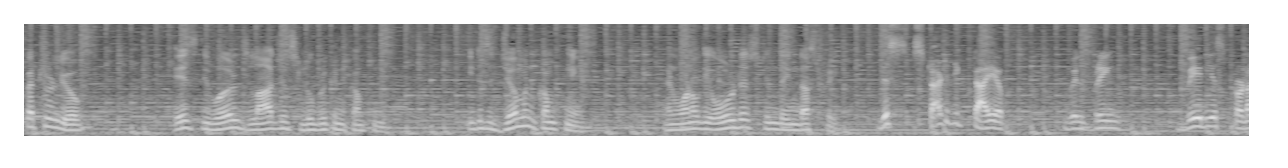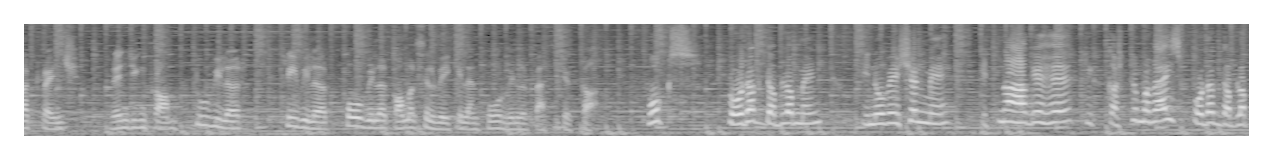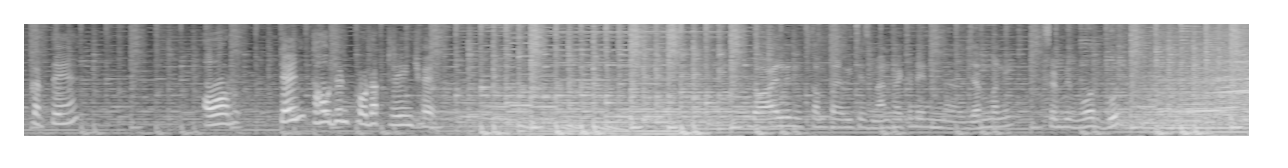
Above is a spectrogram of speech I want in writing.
Petrolube is the world's largest lubricant company. It is a German company and one of the oldest in the industry. This strategic tie-up will bring various product range ranging from two-wheeler, three-wheeler, four-wheeler commercial vehicle and four-wheeler passenger car. Fuchs product development innovation में इतना आगे है कि कस्टमराइज product develop करते हैं और 10,000 product range है Company which is manufactured in uh, Germany should be more good.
